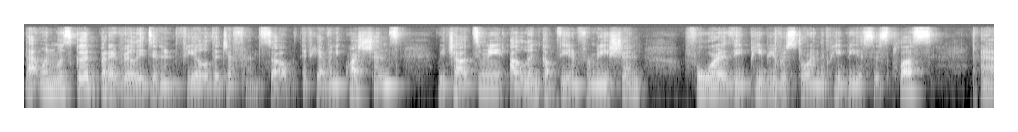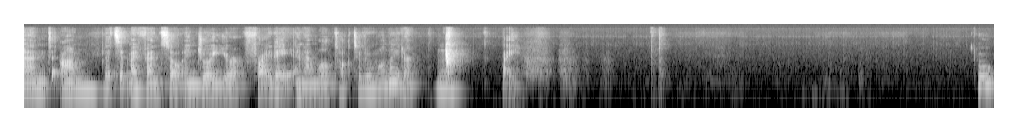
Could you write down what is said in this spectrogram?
That one was good, but I really didn't feel the difference. So if you have any questions, reach out to me. I'll link up the information for the PB Restore and the PB Assist Plus. And um, that's it, my friends. So enjoy your Friday, and I will talk to everyone later. Bye. Ooh.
